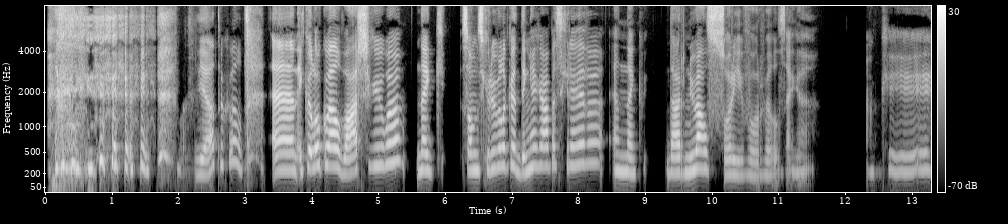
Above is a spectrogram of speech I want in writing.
ja, toch wel. En ik wil ook wel waarschuwen dat ik soms gruwelijke dingen ga beschrijven en dat ik daar nu al sorry voor wil zeggen. Oké.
